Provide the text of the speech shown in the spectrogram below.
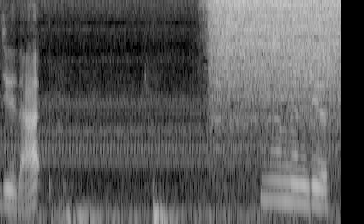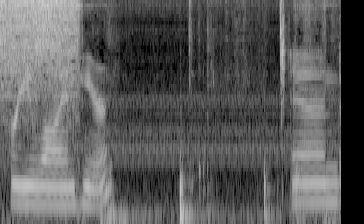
do that. I'm going to do a free line here. And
